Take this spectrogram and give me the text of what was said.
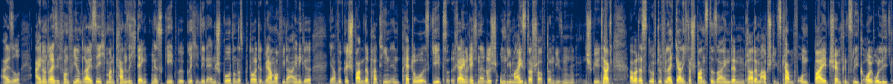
Also 31 von 34. Man kann sich denken, es geht wirklich in den Endspurt und das bedeutet, wir haben auch wieder einige ja wirklich spannende Partien in petto. Es geht rein rechnerisch um die Meisterschaft an diesem Spieltag, aber das dürfte vielleicht gar nicht das Spannendste sein, denn gerade im Abstiegskampf und bei Champions League, Euro League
